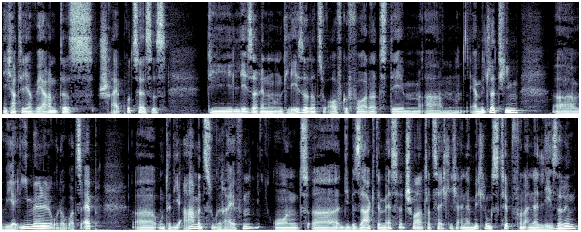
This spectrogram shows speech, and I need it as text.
ich hatte ja während des Schreibprozesses die Leserinnen und Leser dazu aufgefordert, dem ähm, Ermittlerteam äh, via E-Mail oder WhatsApp äh, unter die Arme zu greifen. Und äh, die besagte Message war tatsächlich ein Ermittlungstipp von einer Leserin,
